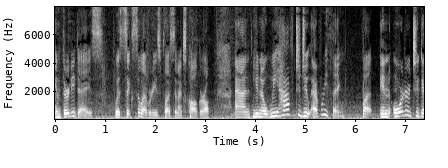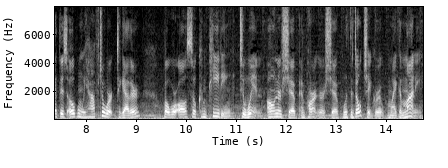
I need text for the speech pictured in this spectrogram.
in 30 days with six celebrities plus an ex-call girl, and you know we have to do everything. But in order to get this open, we have to work together. But we're also competing to win ownership and partnership with the Dolce Group, Mike and Lonnie.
